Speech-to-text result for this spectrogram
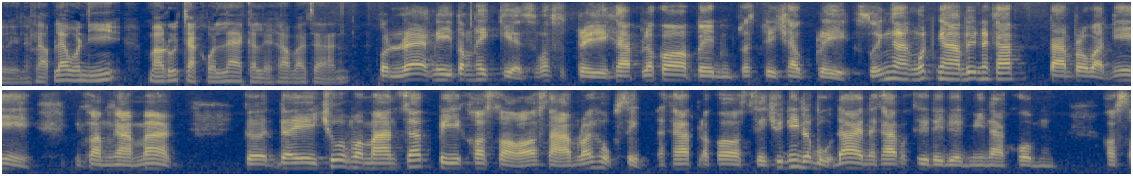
เลยนะครับ และวันนี้มารู้จักคนแรกกันเลยครับ อาจารย์ คนแรกนี่ต้องให้เกียรติสุภาพสตรีครับแล้วก็เป็นสตรีชาวกรีก สวยงามงดงามด้วยนะครับ ตามประวัตินี่มีความงามมาก เกิดในช่วงประมาณสักปีคศ 360 นะครับ แล้วก็เสียชีวิตนี่ระบุได้นะครับ ก็คือในเดือนมีนาคม คศ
